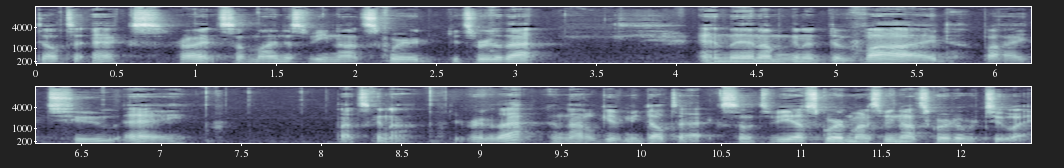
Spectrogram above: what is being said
delta x, right? So minus v naught squared gets rid of that. And then I'm going to divide by 2a. That's going to get rid of that, and that'll give me delta x. So it's vf squared minus v naught squared over 2a.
